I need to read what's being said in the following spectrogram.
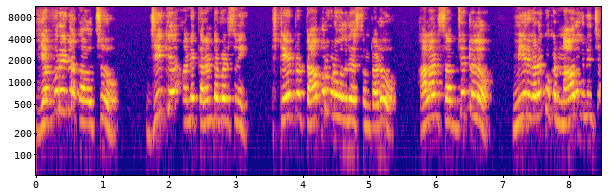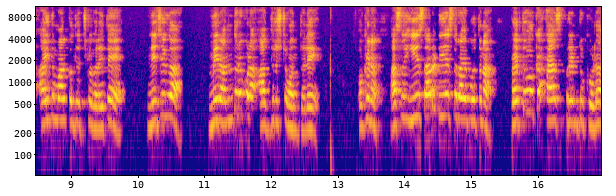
ఎవరైనా కావచ్చు జీకే అనే కరెంట్ అఫైర్స్ని స్టేట్ టాపర్ కూడా వదిలేస్తుంటాడు. అలాంటి సబ్జెక్టులలో మీరు కనుక ఒక నాలుగు నుంచి ఐదు మార్కులు తెచ్చుకోగలిగితే నిజంగా మీరందరూ కూడా అదృష్టవంతులే. ఓకేనా? అసలు ఈసారి డిఎస్సి రాయిపోతున్న ప్రతి ఒక్క ఆస్పిరెంట్ కూడా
